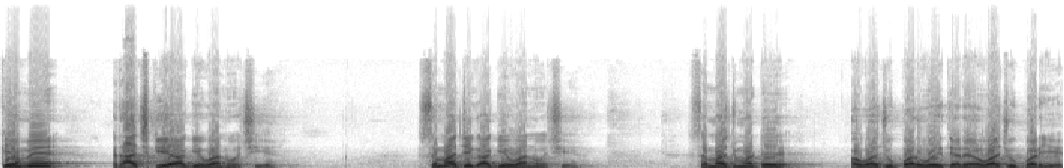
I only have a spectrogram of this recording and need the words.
કે અમે રાજકીય આગેવાનો છીએ, સામાજિક આગેવાનો છીએ. સમાજ માટે અવાજ ઉપાડવો હોય ત્યારે અવાજ ઉપાડીએ.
